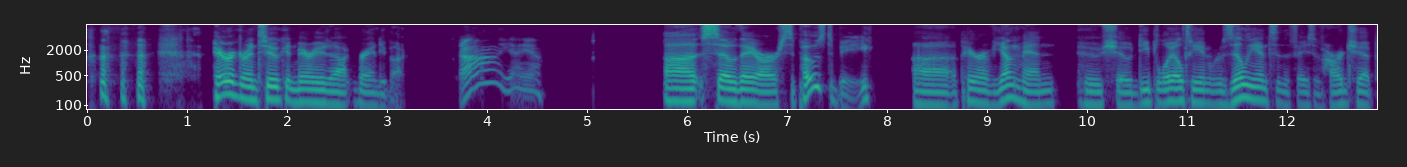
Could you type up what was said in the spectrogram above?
Peregrine Took and Meriadoc Brandybuck. Ah, yeah, yeah. Uh, so they are supposed to be uh, a pair of young men who show deep loyalty and resilience in the face of hardship.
